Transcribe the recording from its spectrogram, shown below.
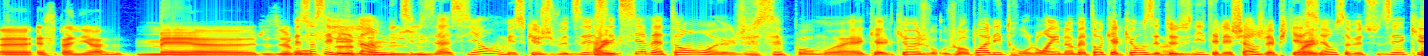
euh, espagnol, mais euh, je veux dire. Mais ça, c'est les langues d'utilisation. Mais ce que je veux dire, Oui. c'est que si, mettons, euh, je sais pas, moi, quelqu'un, je, je vais pas aller trop loin, là, mettons, quelqu'un aux États-Unis télécharge l'application, Oui. ça veut-tu dire que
